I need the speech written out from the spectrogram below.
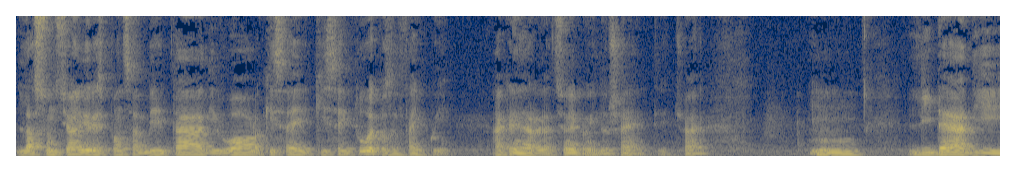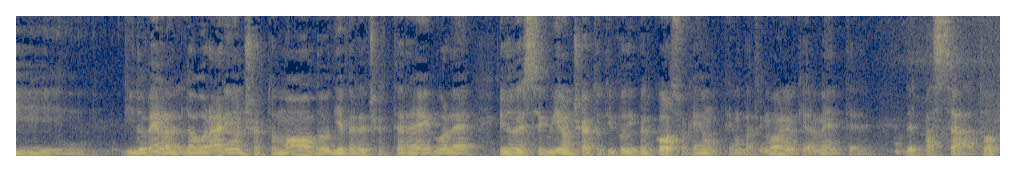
l'assunzione di responsabilità, di ruolo, chi sei, chi sei tu e cosa fai qui, anche nella relazione con i docenti, cioè mh, mm, l'idea di, di dover lavorare in un certo modo, di avere certe regole, di dover seguire un certo tipo di percorso, che è un, che è un patrimonio chiaramente del passato,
